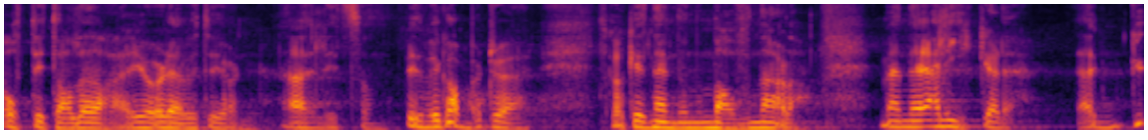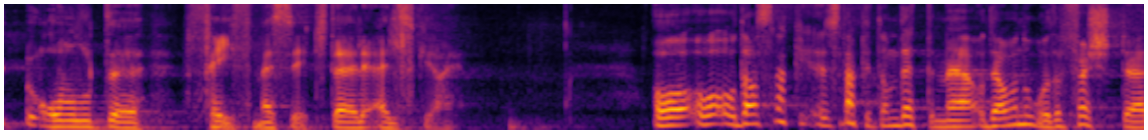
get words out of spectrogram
80-tallet. Jeg gjør det, vet du, Jørn. Jeg er litt sånn, Begynner å bli gammel, tror jeg. Skal ikke nevne noen navn her, da. Men jeg liker det. er old eh, faith message. Det elsker jeg. Og, og, og da snak, snakket om dette med, og det var noe av det første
